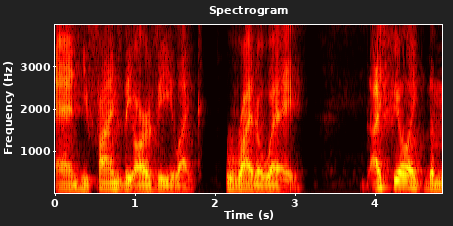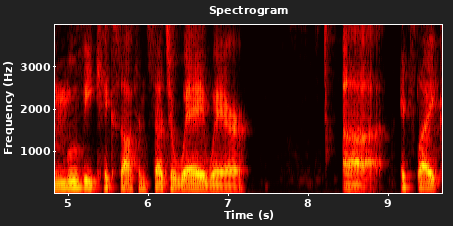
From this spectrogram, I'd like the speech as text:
and he finds the RV like right away, I feel like the movie kicks off in such a way where uh, it's like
